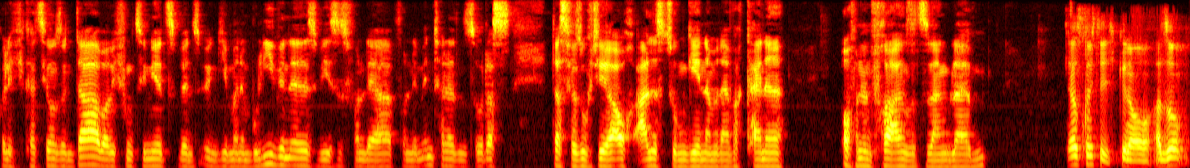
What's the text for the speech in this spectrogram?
Qualifikationen sind da, aber wie funktioniert es, wenn es irgendjemand in Bolivien ist? Wie ist es von der, von dem Internet und so? Das, das versucht ihr auch alles zu umgehen, damit einfach keine, offenen Fragen sozusagen bleiben. Ja, ist richtig, genau. Also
